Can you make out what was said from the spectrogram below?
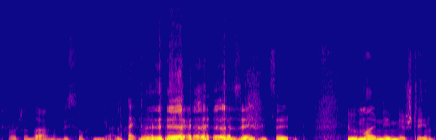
Ich wollte schon sagen, du bist doch nie alleine. selten, selten. Ich will mal einen neben mir stehen.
